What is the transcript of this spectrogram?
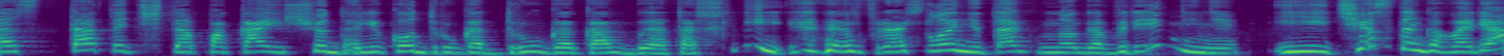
достаточно пока еще далеко друг от друга как бы отошли. Прошло не так много времени. И, честно говоря,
